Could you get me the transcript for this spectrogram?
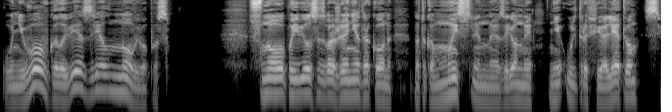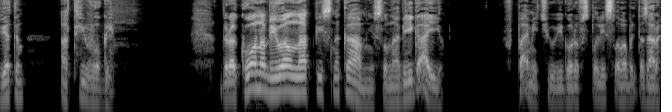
У него в голове зрел новый вопрос. Снова появилось изображение дракона, но только мысленное, озаренное не ультрафиолетовым светом, а тревогой. Дракон обвивал надпись на камне, словно оберегая ее. В памяти у Егора всплыли слова Бальтазара.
